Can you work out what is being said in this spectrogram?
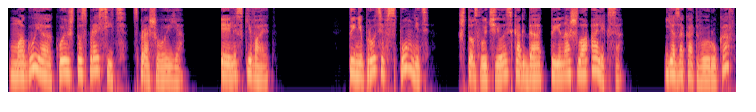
«Могу я кое-что спросить?» — спрашиваю я. Элис кивает. «Ты не против вспомнить, что случилось, когда ты нашла Алекса?» Я закатываю рукав,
